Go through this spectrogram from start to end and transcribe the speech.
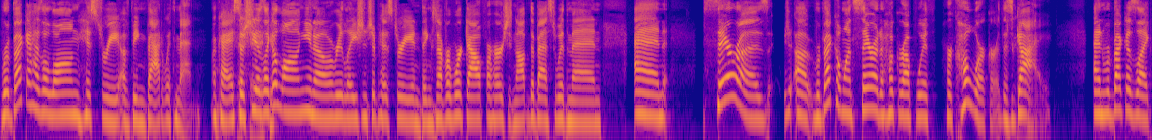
Rebecca has a long history of being bad with men. Okay, so she has like a long, you know, relationship history, and things never work out for her. She's not the best with men, and Sarah's uh, Rebecca wants Sarah to hook her up with her coworker, this guy. And Rebecca's like,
